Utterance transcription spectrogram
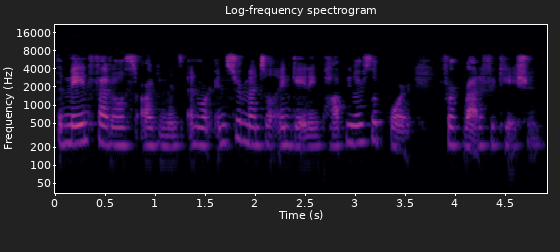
the main Federalist arguments and were instrumental in gaining popular support for ratification.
